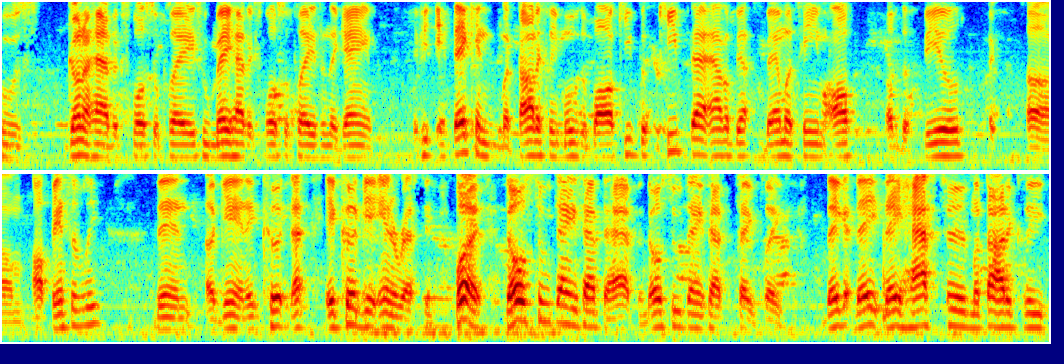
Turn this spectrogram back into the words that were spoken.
who's gonna have explosive plays, who may have explosive plays in the game. If, he, if they can methodically move the ball, keep the keep that Alabama team off of the field um, offensively, then again it could that it could get interesting. But those two things have to happen. Those two things have to take place. They they they have to methodically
